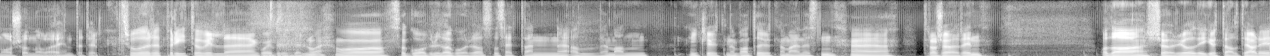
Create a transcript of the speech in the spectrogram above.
nå skjønner hva jeg hinter til? Jeg tror Prito ville gå i brudd eller noe, og så går bruddet av gårde. Og så setter han alle mann i klutene, på en måte, utenom meg nesten, eh, å kjøre inn. Og da kjører jo de gutta alltid har, de.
